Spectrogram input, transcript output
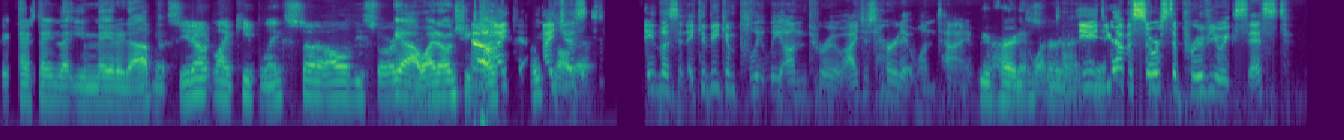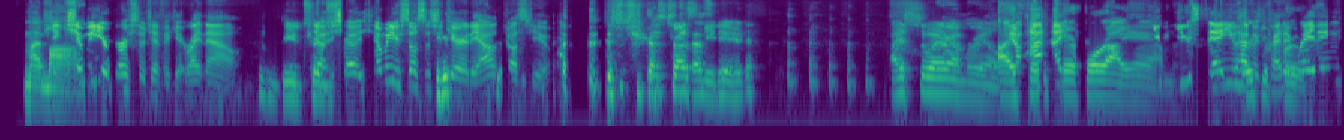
you're kind of saying that you made it up? so you don't like keep links to all of these stories? Yeah, why don't you? No, I, I just hey, listen. It could be completely untrue. I just heard it one time. you heard it one heard time. it. Do you, do you have a source to prove you exist? My Sh- mom. Show me your birth certificate right now. Dude, Show, tr- show, show me your social security. I don't trust you. just just trust me, dude. I swear I'm real. I Yeah, I- think, I- therefore I am. You, you say you have Where's a credit proof? rating,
